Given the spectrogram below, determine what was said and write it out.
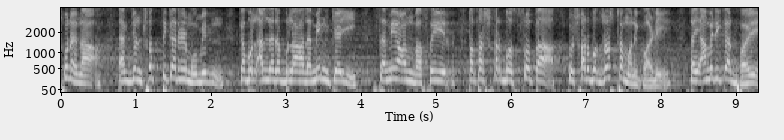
শোনে না। একজন সত্যিকারের মুমিন, কেবল আল্লাহ রাবুল্লাহ আলমিনকেই সামিয়াম বাসির তথা সর্বশ্রোতা ও সর্বদ্রষ্টা মনে করে। তাই আমেরিকার ভয়ে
